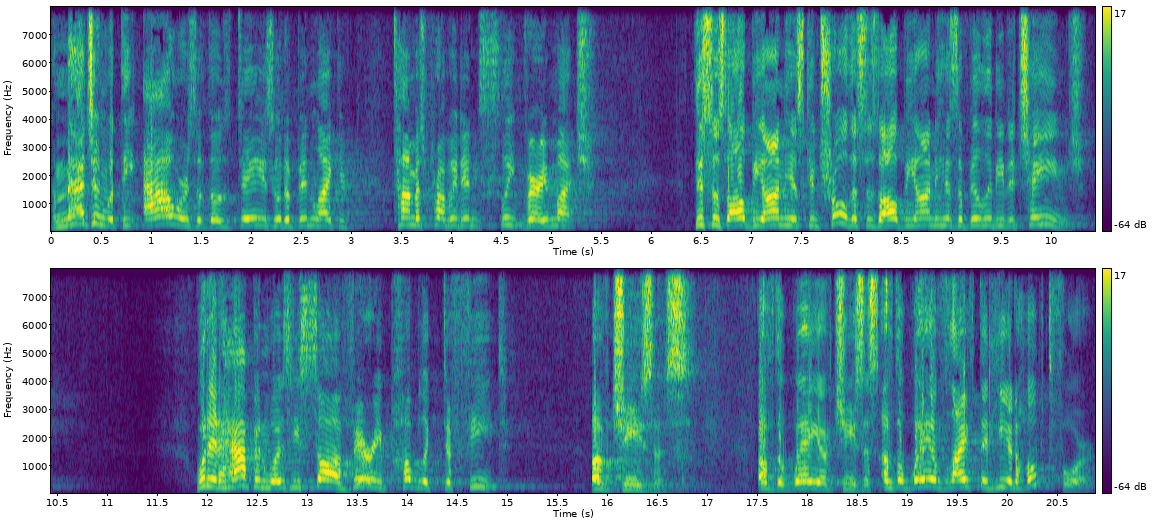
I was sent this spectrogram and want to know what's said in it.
Imagine what the hours of those days would have been like if Thomas probably didn't sleep very much. This is all beyond his control, this is all beyond his ability to change. What had happened was he saw a very public defeat of Jesus, of the way of Jesus, of the way of life that he had hoped for.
